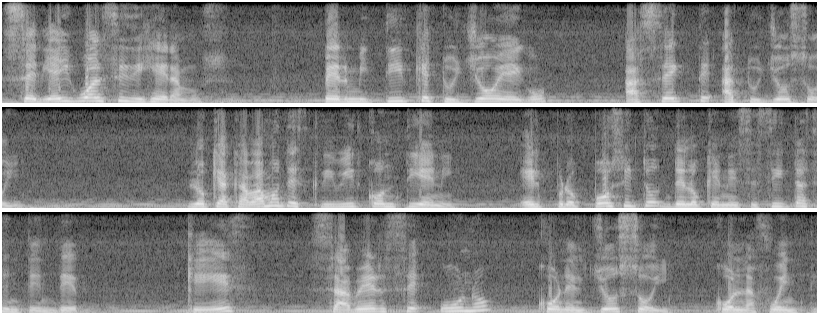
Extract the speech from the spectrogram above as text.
Sería igual si dijéramos, permitir que tu yo ego acepte a tu yo soy. Lo que acabamos de escribir contiene el propósito de lo que necesitas entender, que es saberse uno con el yo soy, con la fuente.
